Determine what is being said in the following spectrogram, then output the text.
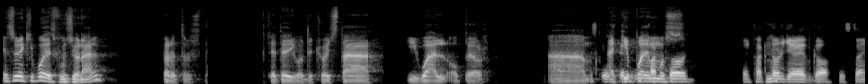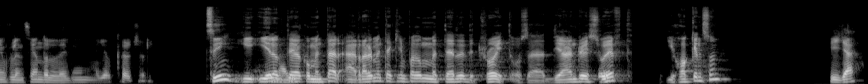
Es un equipo disfuncional, pero pues, ¿qué te digo? Detroit está igual o peor. Ah, aquí podemos. el factor ¿Mm? Jared Goff está influenciando la línea, yo creo. Sí, y, y lo que te iba a comentar. Ah, ¿Realmente a quién podemos meter de Detroit? O sea, DeAndre Swift y Hawkinson. Y ya,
